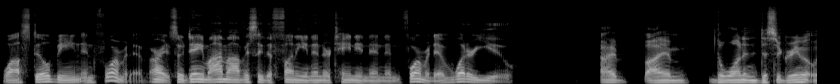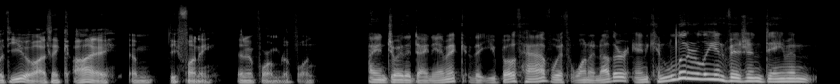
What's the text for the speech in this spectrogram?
while still being informative. All right, so Dame, I'm obviously the funny and entertaining and informative. What are you? I I am the one in disagreement with you. I think I am the funny and informative one. I enjoy the dynamic that you both have with one another and can literally envision Damon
